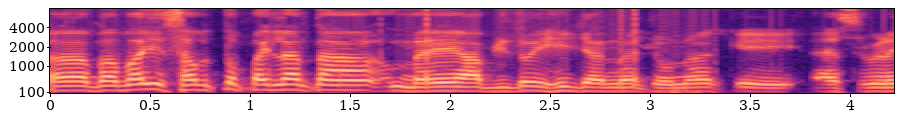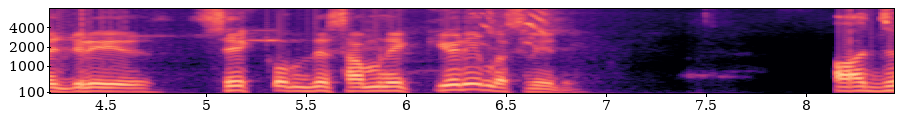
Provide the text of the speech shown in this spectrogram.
ਬਾਬਾ ਜੀ ਸਭ ਤੋਂ ਪਹਿਲਾਂ ਤਾਂ ਮੈਂ ਆਪ ਜੀ ਤੋਂ ਇਹੀ ਜਾਨਣਾ ਚਾਹੁੰਦਾ ਕਿ ਇਸ ਵੇਲੇ ਜਿਹੜੇ ਸਿੱਖ ਕੌਮ ਦੇ ਸਾਹਮਣੇ ਕਿਹੜੇ ਮਸਲੇ ਨੇ? ਅੱਜ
